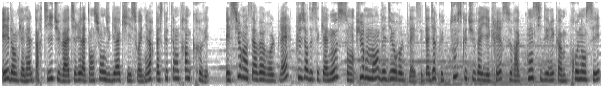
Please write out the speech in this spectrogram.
et dans le canal party, tu vas attirer l'attention du gars qui est soigneur parce que tu es en train de crever. Et sur un serveur roleplay, plusieurs de ces canaux sont purement dédiés au roleplay, c'est-à-dire que tout ce que tu vas y écrire sera considéré comme prononcé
